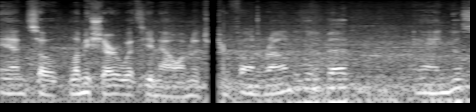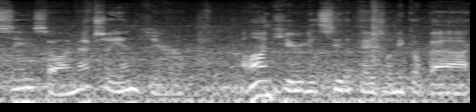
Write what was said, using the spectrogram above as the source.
and so let me share it with you now. I'm going to turn the phone around a little bit and you'll see, so I'm actually in here. On here, you'll see the page. Let me go back.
